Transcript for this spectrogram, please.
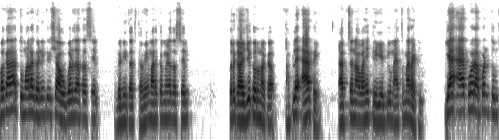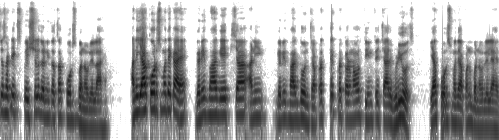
बघा तुम्हाला गणित विषय अवघड जात असेल गणितात कमी मार्क मिळत असेल तर काळजी करू नका. आपलं ऍप आहे. ऍपचं नाव आहे क्रिएटिव्ह मॅथ मराठी. या ऍपवर आपण तुमच्यासाठी एक स्पेशल गणिताचा कोर्स बनवलेला आहे. आणि या कोर्समध्ये काय आहे? गणित भाग एकच्या आणि गणित भाग दोनच्या प्रत्येक प्रकरणावर तीन ते चार व्हिडिओज या कोर्समध्ये आपण बनवलेले आहेत.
